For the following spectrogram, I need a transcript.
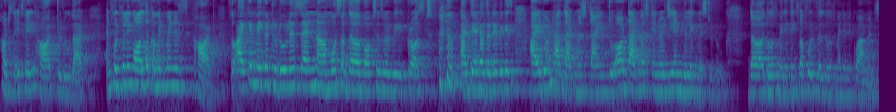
how to say, it's very hard to do that. And fulfilling all the commitment is hard. So I can make a to-do list and uh, most of the boxes will be crossed at the end of the day because I don't have that much time to or that much energy and willingness to do the those many things or fulfill those many requirements.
